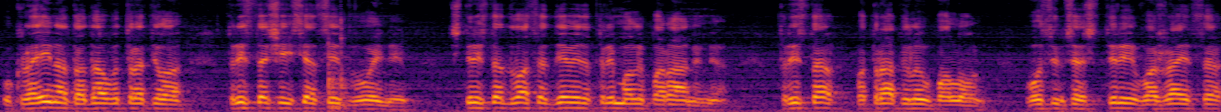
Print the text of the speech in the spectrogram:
Україна тоді витратила 367 воїнів, 429 отримали поранення, 300 потрапили в полон, 84 вважаються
